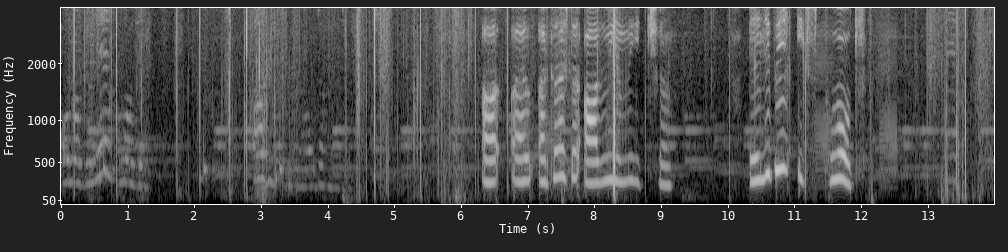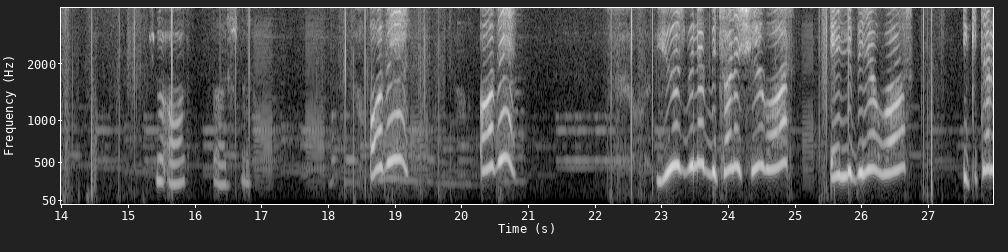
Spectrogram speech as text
10 abone 10 alacağım. Al bir sürü alacağım. A- a- arkadaşlar abimin yanına gideceğim. 51 explode. Şunu al. Bari şunu. Abi. Abi. 100 bine bir tane şey var. 50 bine var. İki tane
